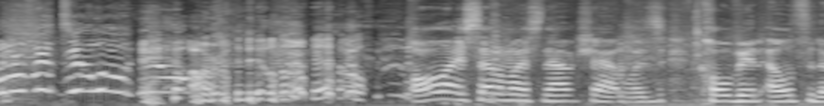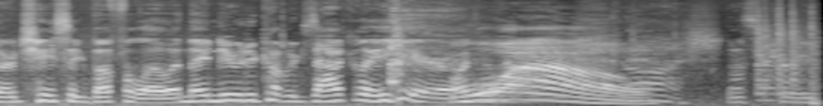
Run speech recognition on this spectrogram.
Armadillo Hill. All I said on my Snapchat was Colby and Elton are chasing buffalo, and they knew to come exactly here. Like, Wow. That's crazy.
